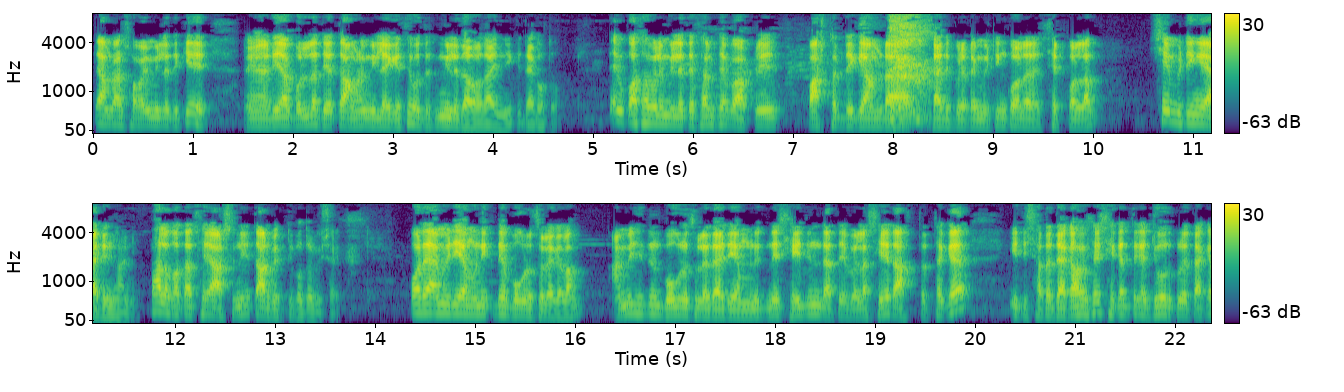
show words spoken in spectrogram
তো আমরা সবাই মিলে দেখে রিয়া বলল যেহেতু আমরা মিলে গেছি ওদেরকে মিলে দেওয়া যায় নাকি দেখো তো। আমি কথা বলে মিলাতে যে আপনি পাঁচটার দিকে আমরা গাজীপুরে একটা মিটিং সেট করলাম। সেই মিটিংয়ে অ্যাডিন হয়নি। ভালো কথা সে আসেনি তার ব্যক্তিগত বিষয়। পরে আমি রিয়া মুনিক নিয়ে বগুড়া চলে গেলাম। আমি যেদিন বগুড়া চলে যাই রিয়া মুনিক নিয়ে সেই দিন রাতে বেলা সে রাস্তা থেকে ইতির সাথে দেখা হয়েছে সেখান থেকে জোর করে তাকে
